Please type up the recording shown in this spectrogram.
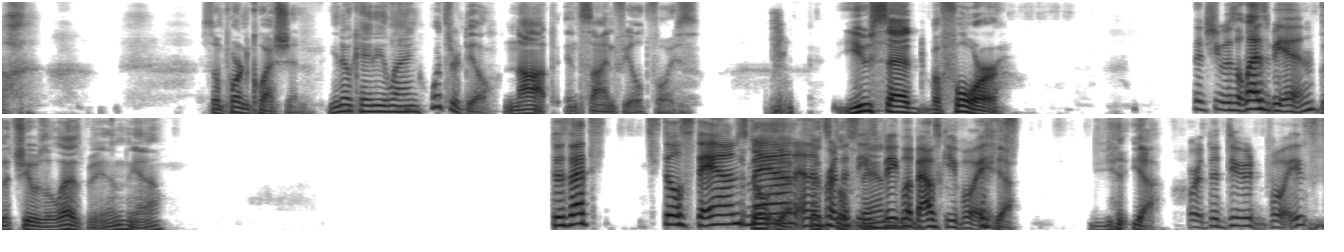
Ugh. So important question. You know k.d. lang? What's her deal? Not in Seinfeld voice. You said before That she was a lesbian. that she was a lesbian, yeah. Does that still stand, Still- yeah, man? and then parentheses, Big. Lebowski voice. Yeah. Yeah. Or the dude voice.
